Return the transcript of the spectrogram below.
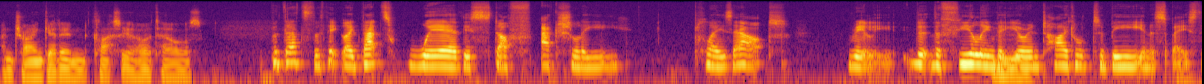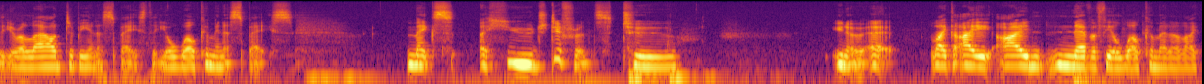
and try and get in classier hotels. but that's the thing like that's where this stuff actually plays out really the the feeling that you're entitled to be in a space that you're allowed to be in a space that you're welcome in a space makes a huge difference to you know uh, like I I never feel welcome at a like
